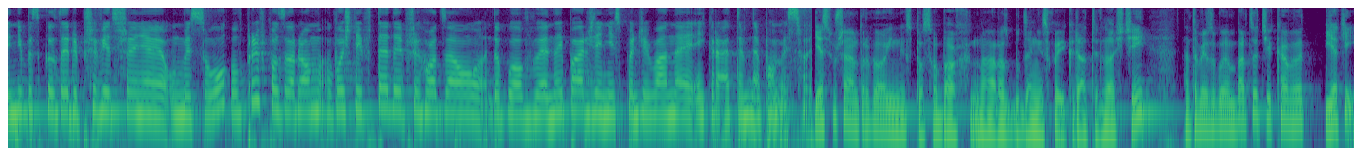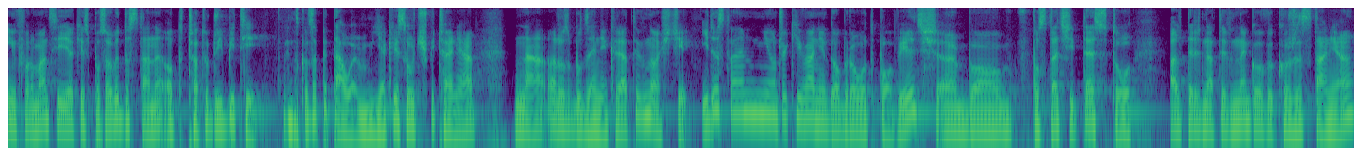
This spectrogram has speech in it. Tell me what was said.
y, nie bez kozery, przewietrzenie umysłu, bo wbrew pozorom właśnie wtedy przychodzą do głowy najbardziej niespodziewane i kreatywne pomysły. Ja słyszałem trochę o innych sposobach na rozbudzenie swojej kreatywności, natomiast byłem bardzo ciekawy, jakie informacje jakie sposoby dostanę od czatu GPT. Więc go zapytałem, jakie są ćwiczenia na rozbudzenie kreatywności. I dostałem nieoczekiwanie dobrą odpowiedź, e, bo w postaci testu alternatywnego wykorzystania,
